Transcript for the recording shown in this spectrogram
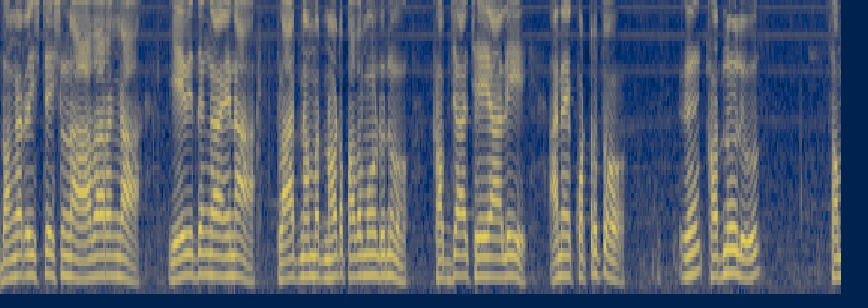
దొంగ రిజిస్ట్రేషన్ల ఆధారంగా ఏ విధంగా అయినా ప్లాట్ నెంబర్ నూట పదమూడును కబ్జా చేయాలి అనే కుట్రతో కర్నూలు సం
